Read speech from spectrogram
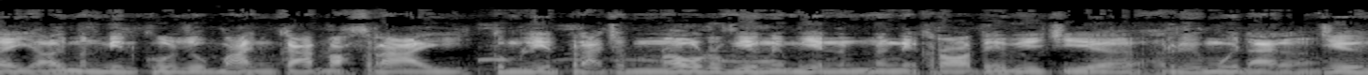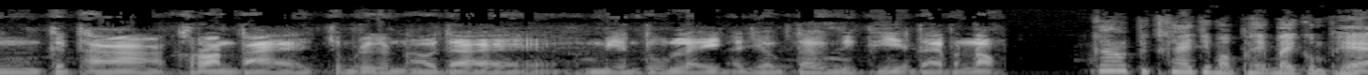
លេខហើយมันមានគោលនយោបាយក្នុងការដោះស្រាយគម្លាតប្រាក់ចំណូលរវាងអ្នកមាននិងអ្នកក្រទេវាជារឿងមួយដែលយើងគិតថាគ្រាន់តែជំរឿនឲ្យតែមានទូលេខយកទៅវិភាគតែប៉ុណ្ណោះកាលពីថ្ងៃទី23កុម្ភៈរ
